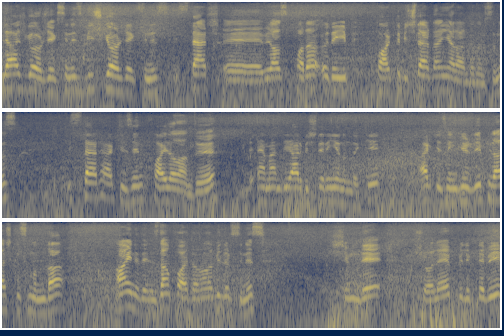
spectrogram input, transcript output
plaj göreceksiniz, beach göreceksiniz. İster eee, biraz para ödeyip farklı beachlerden yararlanırsınız. İster herkesin faydalandığı, hemen diğer beachlerin yanındaki herkesin girdiği plaj kısmında aynı denizden faydalanabilirsiniz. Şimdi şöyle hep birlikte bir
